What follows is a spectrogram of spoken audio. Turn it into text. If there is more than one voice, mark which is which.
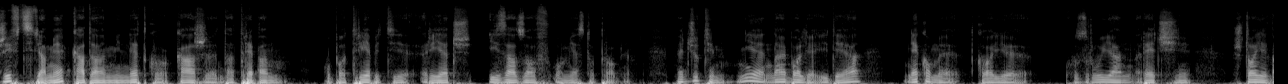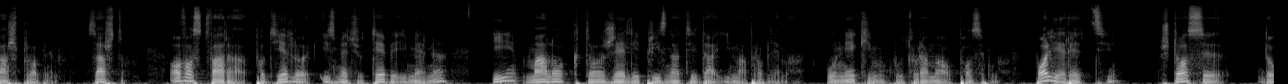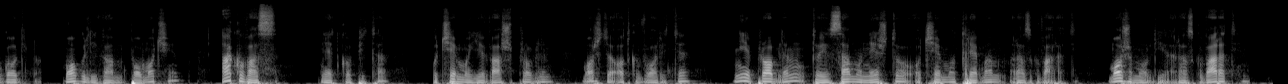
Speaker 1: Živcira me kada mi netko kaže da trebam upotrijebiti riječ izazov umjesto problem. Međutim, nije najbolja ideja nekome koji je uzrujan reći što je vaš problem. Zašto? Ovo stvara podjelu između tebe i mene i malo kto želi priznati da ima problema. U nekim kulturama posebno. Bolje reci što se dogodilo. Mogu li vam pomoći? Ako vas netko pita u čemu je vaš problem, možete odgovoriti nije problem, to je samo nešto o čemu trebam razgovarati. Možemo li razgovarati?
